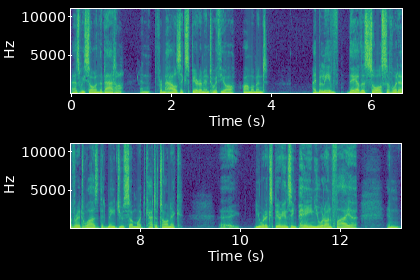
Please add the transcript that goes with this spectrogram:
as we saw in the battle, and from Hal's experiment with your armament. I believe they are the source of whatever it was that made you somewhat catatonic. Uh, you were experiencing pain, you were on fire, and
